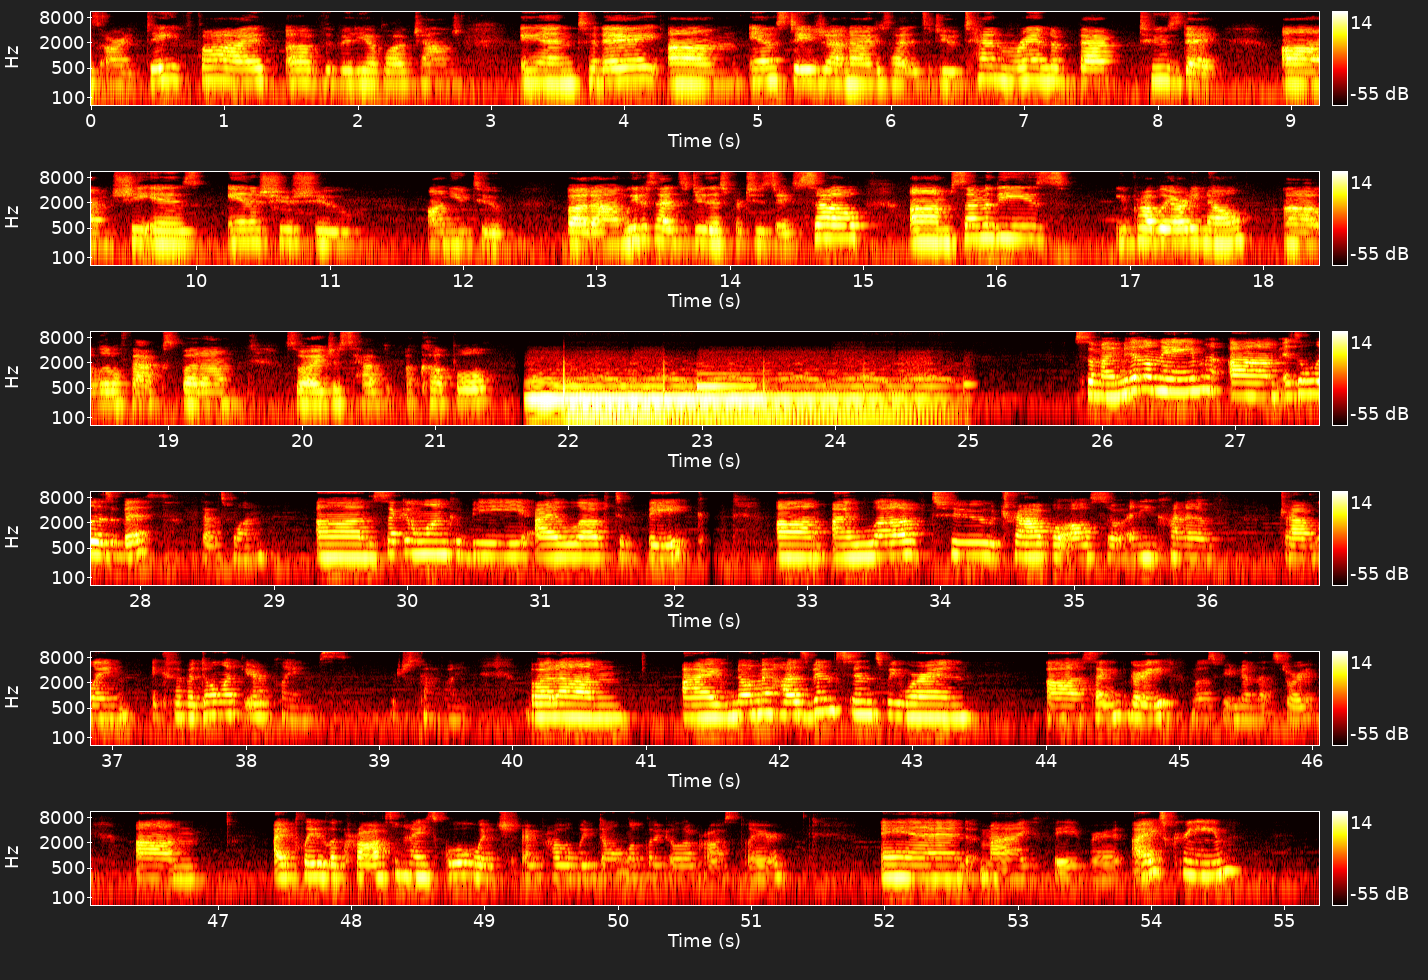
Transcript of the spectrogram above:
is our day five of the video blog challenge. And today, um, Anastasia and I decided to do 10 Random Fact Tuesday. Um, she is Anna Shushu on YouTube. But um, we decided to do this for Tuesday. So, um, some of these you probably already know, uh, little facts. But, um, so I just have a couple. So my middle name um, is Elizabeth. That's one. Uh, the second one could be I love to bake. Um, I love to travel also, any kind of traveling, except I don't like airplanes, which is kind of funny. But um, I've known my husband since we were in uh, second grade. Most of you know that story. Um, I played lacrosse in high school, which I probably don't look like a lacrosse player. And my favorite ice cream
